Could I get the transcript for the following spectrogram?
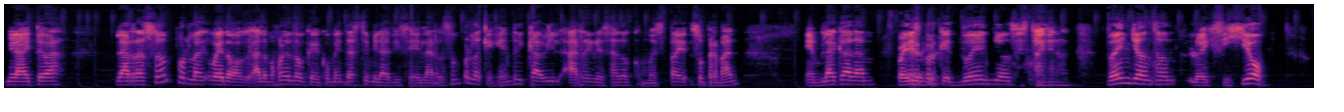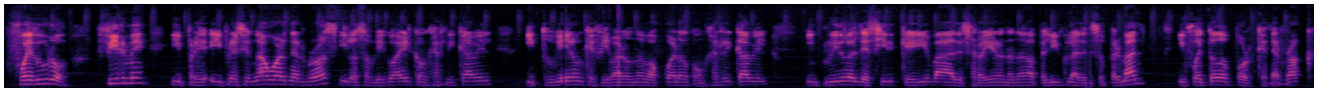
Mira, ahí te va. La razón por la, bueno, a lo mejor es lo que comentaste, mira, dice, la razón por la que Henry Cavill ha regresado como Spy- Superman en Black Adam es porque Dwayne Johnson, Dwayne Johnson lo exigió, fue duro, firme y, pre- y presionó a Warner Bros. y los obligó a ir con Henry Cavill y tuvieron que firmar un nuevo acuerdo con Henry Cavill, incluido el decir que iba a desarrollar una nueva película de Superman y fue todo porque The Rock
